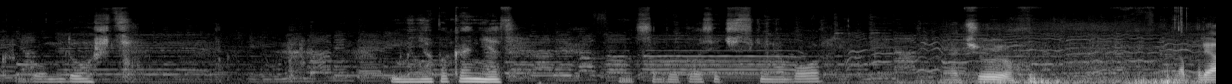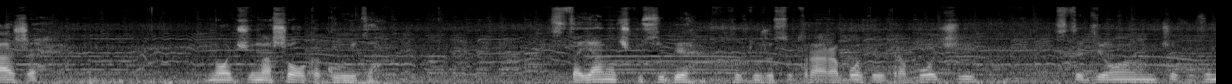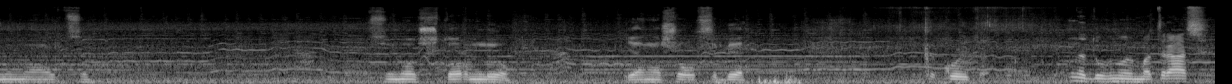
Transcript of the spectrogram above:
Кругом дождь. У меня пока нет. Вот с собой классический набор. Ночую на пляже. Ночью нашел какую-то стояночку себе. Тут уже с утра работают рабочие. Стадион что-то занимаются. Всю ночь шторм лил. Я нашел себе какой-то надувной матрас.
